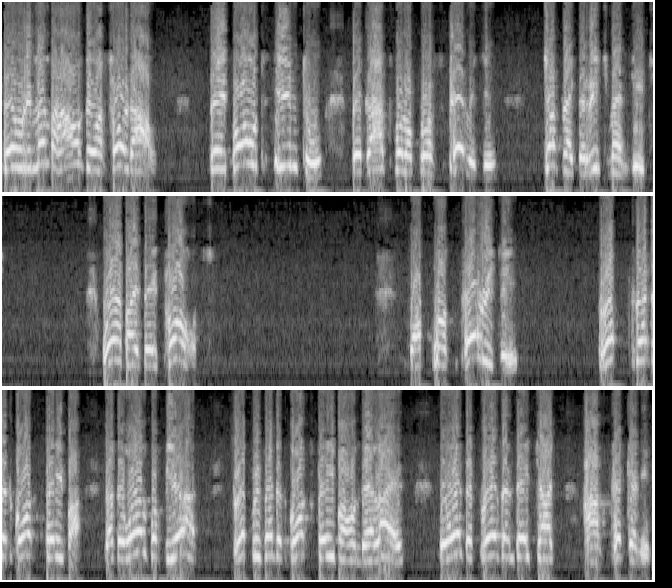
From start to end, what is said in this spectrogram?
they will remember how they were sold out. They bought into the gospel of prosperity just like the rich man did, whereby they thought that prosperity represented God's favor, that the wealth of the earth represented God's favor on their lives, the way the present day church has taken it.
